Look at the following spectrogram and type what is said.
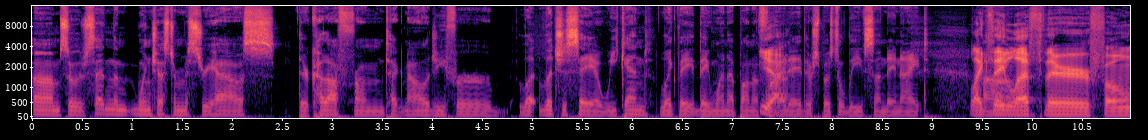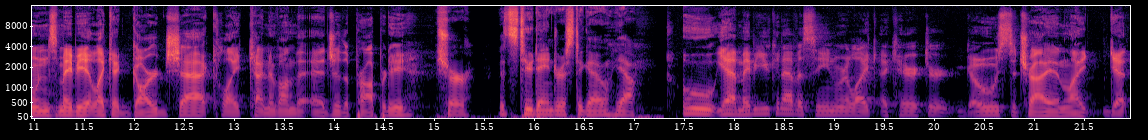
Um, so they're set in the Winchester Mystery House. They're cut off from technology for let, let's just say a weekend. Like they they went up on a Yeah. Friday. They're supposed to leave Sunday night. Like they Um, left their phones maybe at like a guard shack, like kind of on the edge of the property. Sure, it's too dangerous to go. Yeah. Ooh, yeah, maybe you can have a scene where like a character goes to try and like get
